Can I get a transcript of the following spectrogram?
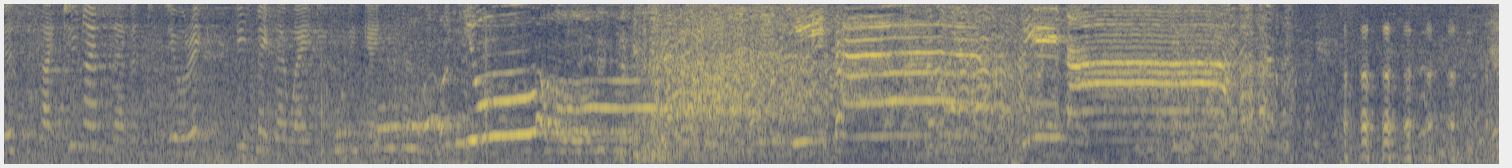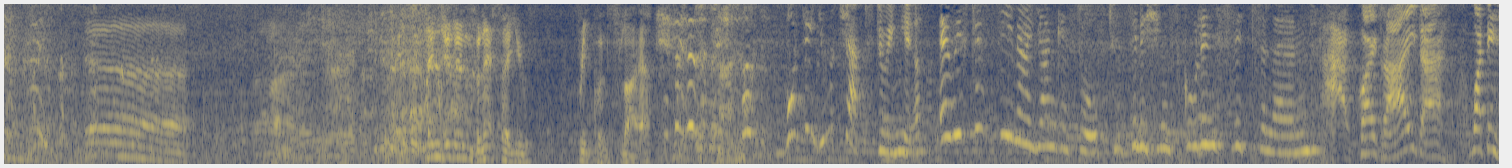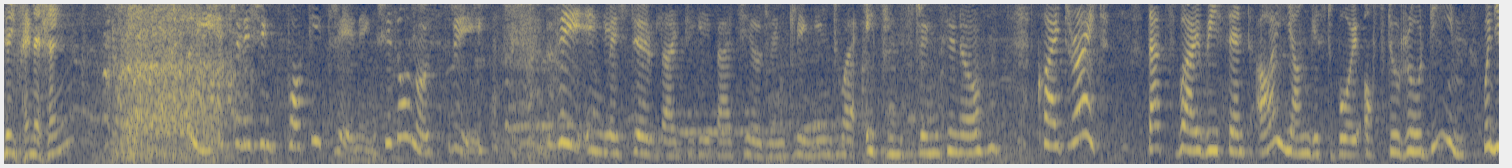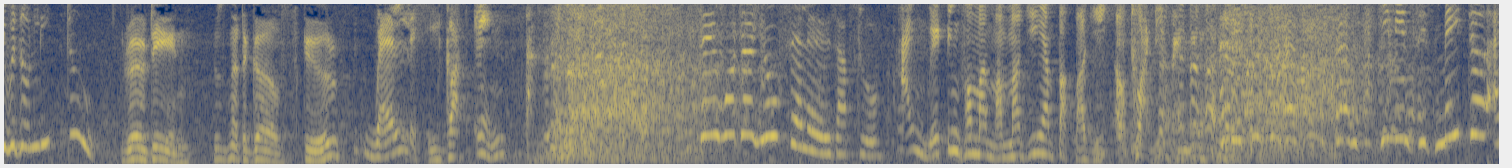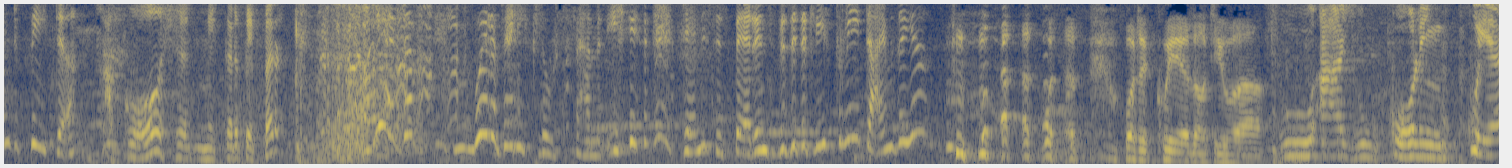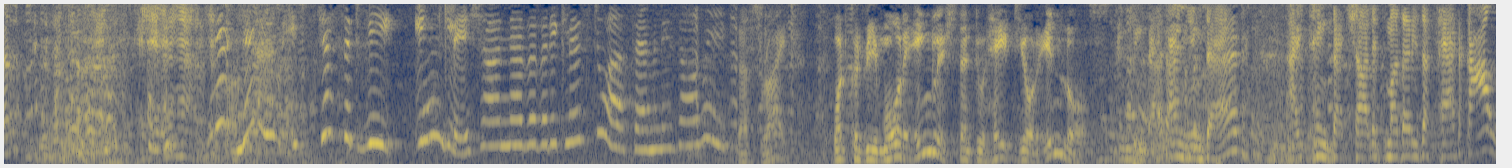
passengers for flight 297 to Zurich please make their way to boarding gate 7? You! Gita! St. John and Vanessa, you frequent flyer. What are you chaps doing here? Oh, we've just seen our youngest off to finishing school in Switzerland. Ah, quite right. Uh, what is he finishing? She is finishing potty training. She's almost three. The English don't like to keep our children clinging to our apron strings, you know. Quite right. That's why we sent our youngest boy off to Roedean when he was only two. Roedean, isn't that a girls' school? Well, he got in. So, what are you fellows up to? I'm waiting for my mama ji and papa ji. Oh, what depends. Um, he means his mater and pater. Of course, uh, maker paper. Yes, um, we're a very close family. Dennis's parents visit at least three times a year. well, what a queer lot you are. Who are you calling queer? No, no, it's just that we English are never very close to our families, are we? That's right. What could be more English than to hate your in-laws? I knew that, I knew that. I think that Charlotte mother is a fat cow.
